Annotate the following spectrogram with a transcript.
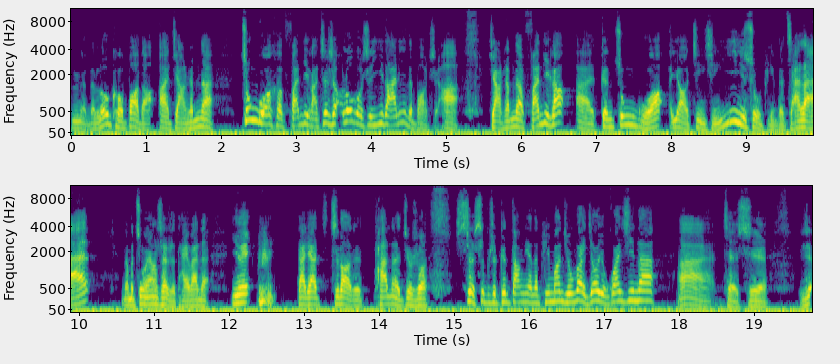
嗯的 local 报道啊，讲什么呢？中国和梵蒂冈，这是 local 是意大利的报纸啊，讲什么呢？梵蒂冈啊，跟中国要进行艺术品的展览。那么中央社是台湾的，因为大家知道的，他呢就是说，这是不是跟当年的乒乓球外交有关系呢？啊，这是人。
